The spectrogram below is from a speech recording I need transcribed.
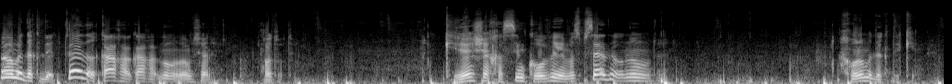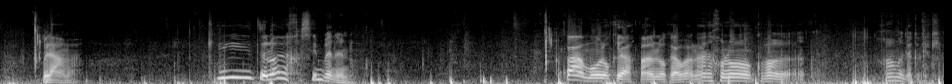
לא מדקדק, בסדר, ככה, ככה, נו, לא משנה, פחות או יותר. כי יש יחסים קרובים, אז בסדר, נו. אנחנו לא מדקדקים. למה? כי זה לא יחסים בינינו. פעם הוא לוקח, פעם לא לוקח, אבל אנחנו לא כבר, אנחנו לא מדקדקים.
